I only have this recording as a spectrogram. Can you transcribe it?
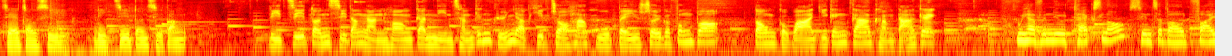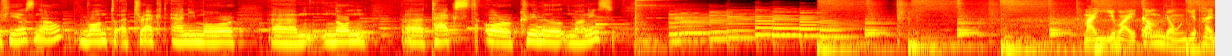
這就是列支敦士登。列支敦士登銀行近年曾經捲入協助客戶避稅嘅風波，當局話已經加強打擊。We have a new tax law since about five years now. Want to attract any more um, non-taxed or criminal monies. 咪以為金融業係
